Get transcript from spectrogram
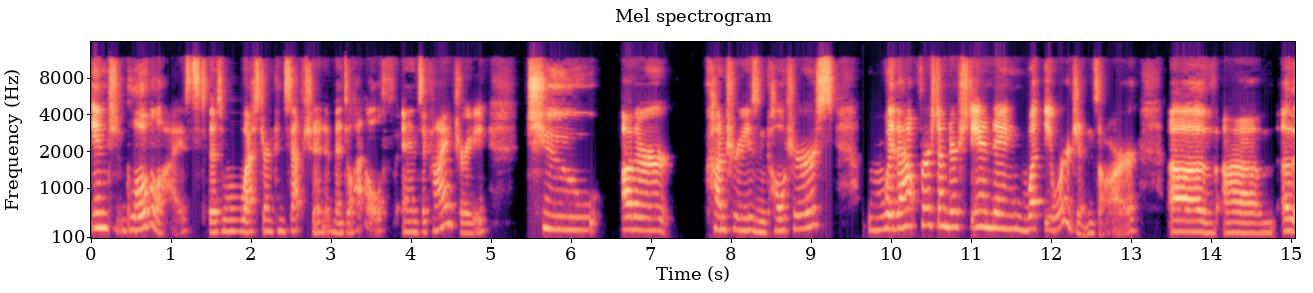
in- globalized this Western conception of mental health and psychiatry to other countries and cultures without first understanding what the origins are of, um, of,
